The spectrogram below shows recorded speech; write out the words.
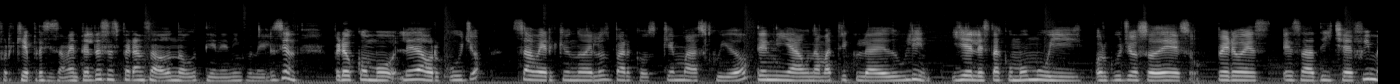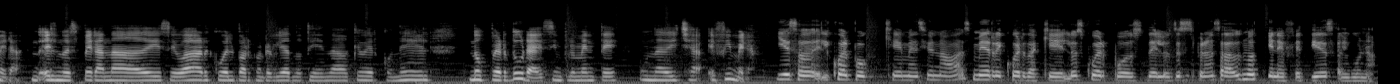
porque precisamente el desesperanzado no tiene ninguna ilusión, pero como le da orgullo saber que uno de los barcos que más cuidó tenía una matrícula de Dublín y él está como muy orgulloso de eso, pero es esa dicha efímera. Él no espera nada de ese barco, el barco en realidad no tiene nada que ver con él, no perdura, es simplemente una dicha efímera. Y eso del cuerpo que mencionabas me recuerda que los cuerpos de los desesperanzados no tienen fetidez alguna.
